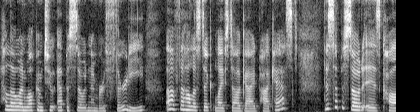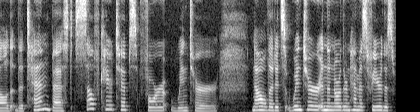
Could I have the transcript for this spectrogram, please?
Hello, and welcome to episode number 30 of the Holistic Lifestyle Guide podcast. This episode is called The 10 Best Self Care Tips for Winter. Now that it's winter in the Northern Hemisphere, this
